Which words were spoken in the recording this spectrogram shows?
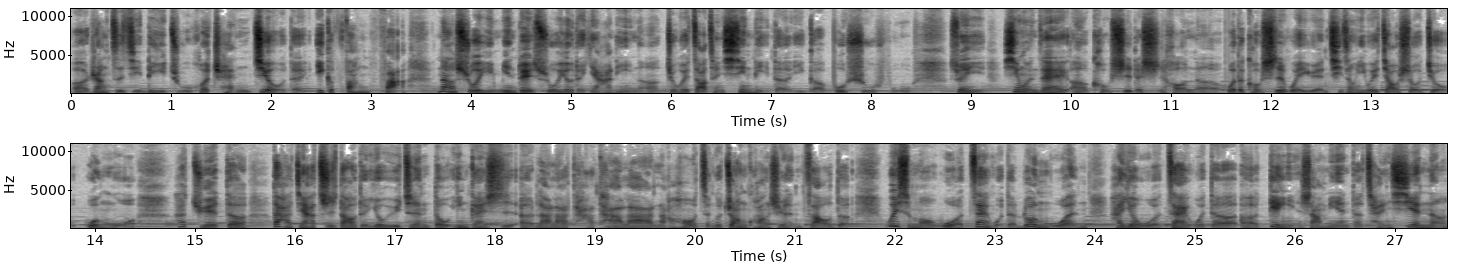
呃让自己立足或成就的一个方法。那所以面对所有的压力呢，就会造成心理的一个不舒服。所以新闻在呃口试的时候呢，我的口试委员其中一位教授就问我，他觉得大家知道的忧郁症都应该是呃邋邋遢遢。他啦，然后整个状况是很糟的。为什么我在我的论文，还有我在我的呃电影上面的呈现呢？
